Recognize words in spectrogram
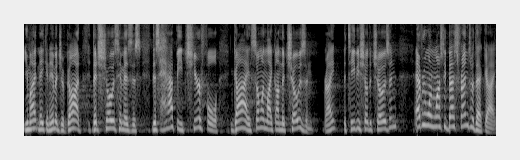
You might make an image of God that shows him as this, this happy, cheerful guy, someone like on The Chosen, right? The TV show The Chosen. Everyone wants to be best friends with that guy.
